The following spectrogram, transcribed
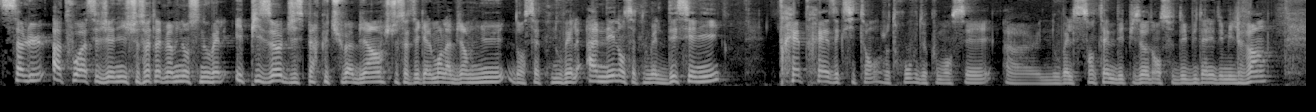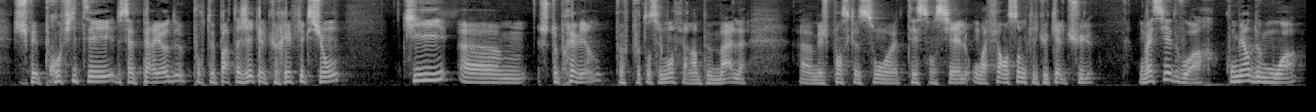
Salut à toi, c'est Jenny. Je te souhaite la bienvenue dans ce nouvel épisode. J'espère que tu vas bien. Je te souhaite également la bienvenue dans cette nouvelle année, dans cette nouvelle décennie. Très très excitant, je trouve, de commencer euh, une nouvelle centaine d'épisodes en ce début d'année 2020. Je vais profiter de cette période pour te partager quelques réflexions qui, euh, je te préviens, peuvent potentiellement faire un peu mal, euh, mais je pense qu'elles sont essentielles. On va faire ensemble quelques calculs. On va essayer de voir combien de mois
